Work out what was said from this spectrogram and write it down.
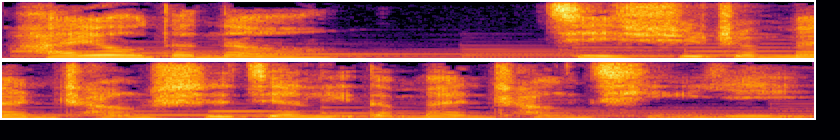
还有的呢，继续着漫长时间里的漫长情谊，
